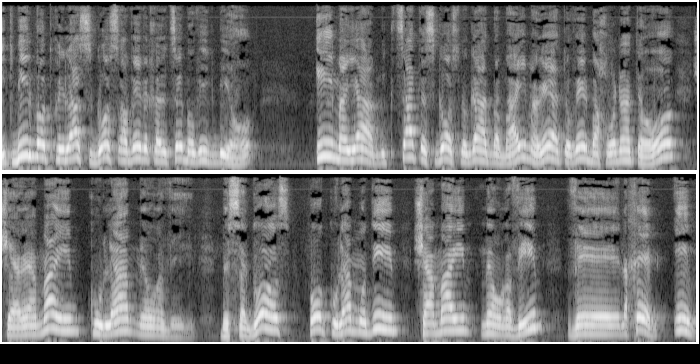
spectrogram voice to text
הטביל בו תחילה סגוס רבה וכיוצא בו והגביהו אם היה מקצת הסגוס נוגעת במים הרי הטובל באחרונה טהור שהרי המים כולם מעורבים. בסגוס פה כולם מודים שהמים מעורבים ולכן אם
